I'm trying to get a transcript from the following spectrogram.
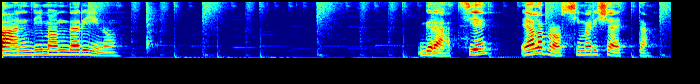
Pan di mandarino. Grazie e alla prossima ricetta!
